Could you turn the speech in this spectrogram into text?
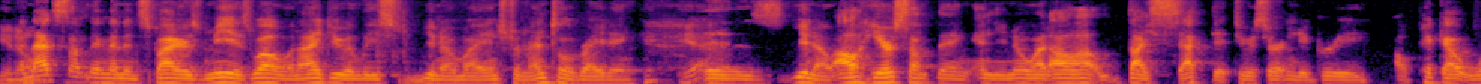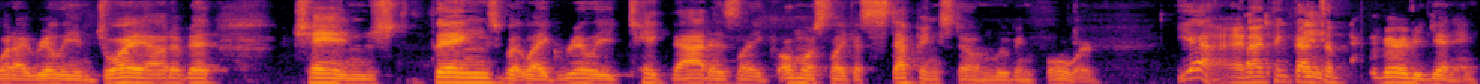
You know, and that's something that inspires me as well when I do at least you know my instrumental writing yeah, is you know I'll hear something and you know what I'll, I'll dissect it to a certain degree I'll pick out what I really enjoy out of it change things but like really take that as like almost like a stepping stone moving forward yeah, and I think that's a the very beginning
